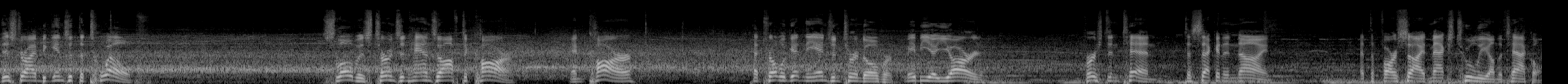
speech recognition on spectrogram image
This drive begins at the 12. Slovis turns and hands off to Carr. And Carr had trouble getting the engine turned over. Maybe a yard. First and 10 to second and 9. At the far side, Max Tooley on the tackle.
